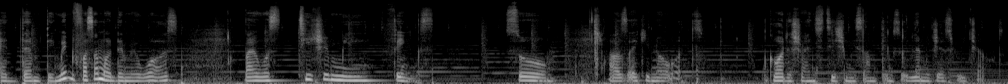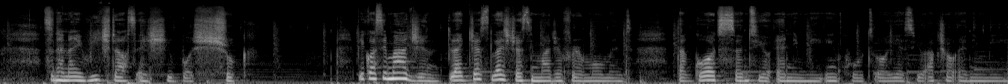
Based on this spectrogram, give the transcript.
a them thing. Maybe for some of them it was, but it was teaching me things. So I was like, you know what? God is trying to teach me something, so let me just reach out. So then I reached out and she was shook because imagine, like, just let's just imagine for a moment that God sent your enemy, in quotes, or yes, your actual enemy,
